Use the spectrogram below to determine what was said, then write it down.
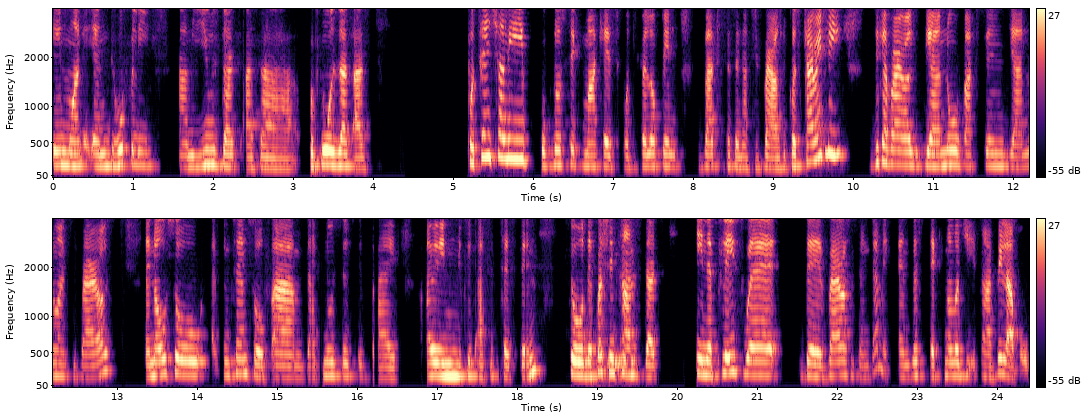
in one and hopefully um, use that as a propose that as potentially prognostic markers for developing vaccines and antivirals because currently Zika virus, there are no vaccines, there are no antivirals. And also in terms of um, diagnosis is by RNA nucleic acid testing. So the question comes that in a place where the virus is endemic and this technology is not available.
